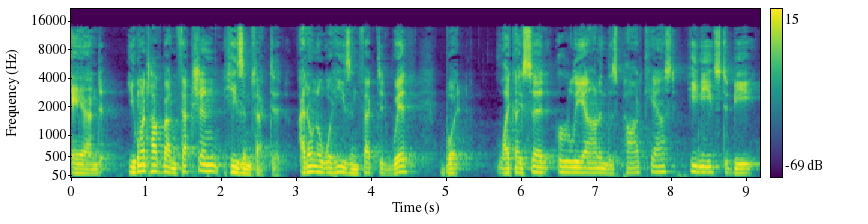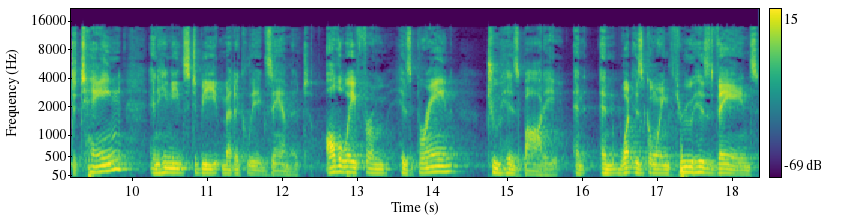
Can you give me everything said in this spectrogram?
And you want to talk about infection? He's infected. I don't know what he's infected with, but like I said early on in this podcast, he needs to be detained and he needs to be medically examined, all the way from his brain to his body and, and what is going through his veins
